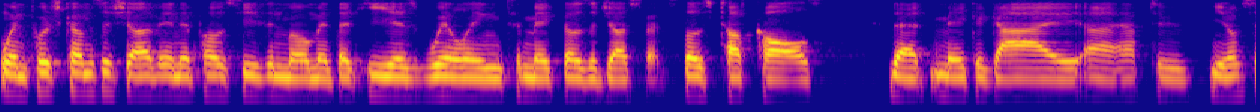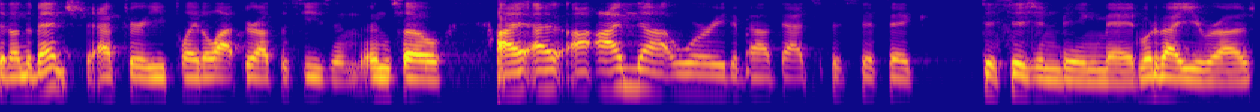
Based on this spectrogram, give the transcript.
when push comes to shove in a postseason moment, that he is willing to make those adjustments, those tough calls that make a guy uh, have to you know sit on the bench after he played a lot throughout the season, and so. I, I I'm not worried about that specific decision being made. What about you, Raj?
